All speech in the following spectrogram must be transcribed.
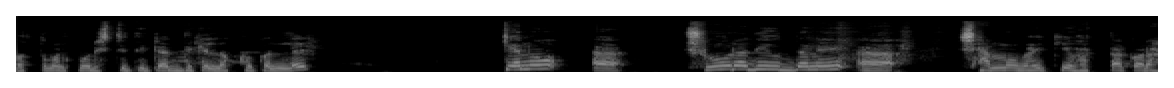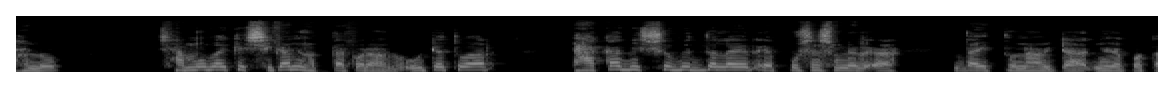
বর্তমান পরিস্থিতিটার দিকে লক্ষ্য করলে? কেন সৌরাদি উদ্যানে আহ, সাম্য ভাইকে হত্যা করা হলো? সাম্য ভাইকে সেখানে হত্যা করা হলো ওইটা তো আর ঢাকা বিশ্ববিদ্যালয়ের প্রশাসনের দায়িত্ব না, ওইটা নিরাপত্তা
